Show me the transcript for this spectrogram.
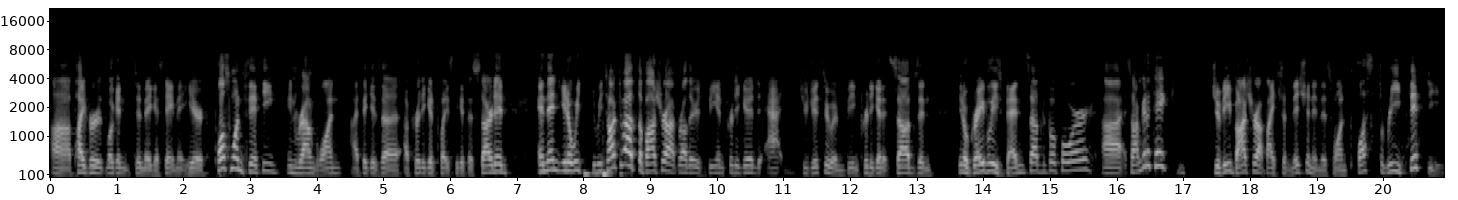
Uh, Pyfer looking to make a statement here. Plus 150 in round one, I think is a, a pretty good place to get this started. And then, you know, we we talked about the Basharat brothers being pretty good at jujitsu and being pretty good at subs. And, you know, Gravely's been subbed before. Uh, so I'm going to take Javid Basharat by submission in this one, plus 350.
